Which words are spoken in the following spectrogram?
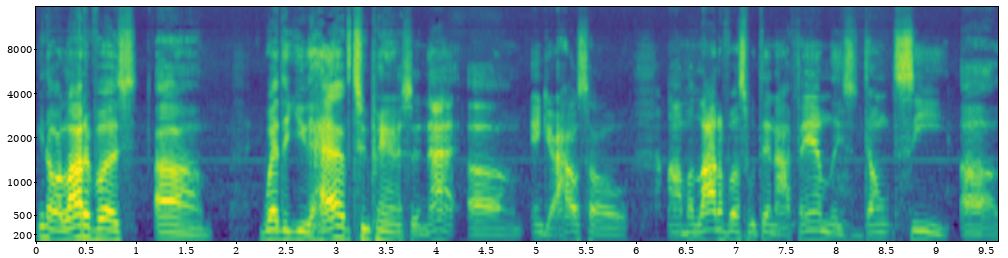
you know, a lot of us, um, whether you have two parents or not, um, in your household, um, a lot of us within our families don't see uh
